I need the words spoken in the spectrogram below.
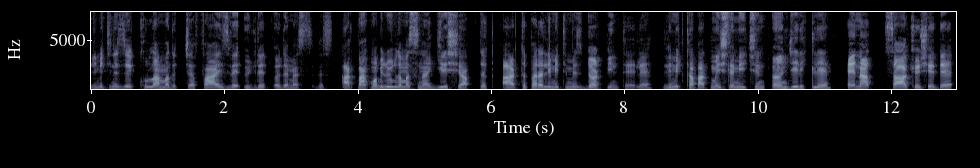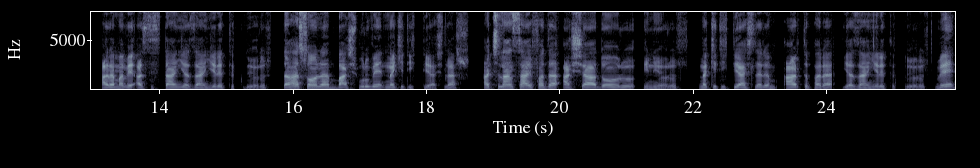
Limitinizi kullanmadıkça faiz ve ücret ödemezsiniz. Akbank mobil uygulamasına giriş yaptık. Artı para limitimiz 4000 TL. Limit kapatma işlemi için öncelikle en alt sağ köşede arama ve asistan yazan yere tıklıyoruz. Daha sonra başvuru ve nakit ihtiyaçlar. Açılan sayfada aşağı doğru iniyoruz. Nakit ihtiyaçlarım artı para yazan yere tıklıyoruz ve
